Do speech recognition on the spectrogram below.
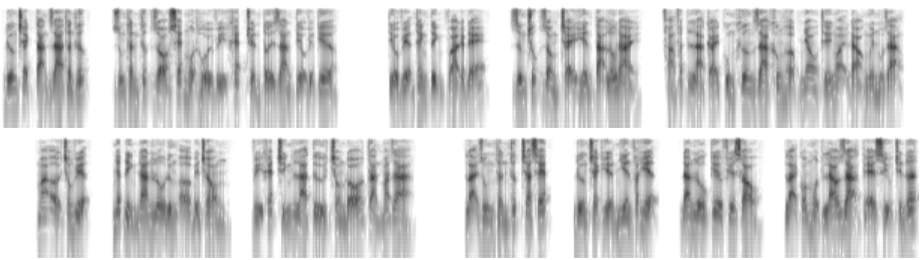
Đường trạch tản ra thân thức, dùng thân thức dò xét một hồi vị khét chuyển tới gian tiểu viện kia. Tiểu viện thanh tịnh và đẹp đẽ dừng trúc dòng chảy hiền tạ lâu đài phản phất là cái cùng khương gia không hợp nhau thế ngoại đảo nguyên một dạng. Mà ở trong viện, nhất định đan lô đứng ở bên trong, vị khét chính là từ trong đó tản mát ra lại dùng thần thức tra xét, đường trạch hiển nhiên phát hiện, đan lô kia phía sau lại có một lão giả té xỉu trên đất,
